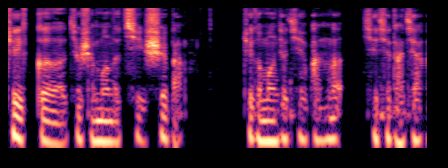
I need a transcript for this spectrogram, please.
这个就是梦的启示吧，这个梦就解完了，谢谢大家。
